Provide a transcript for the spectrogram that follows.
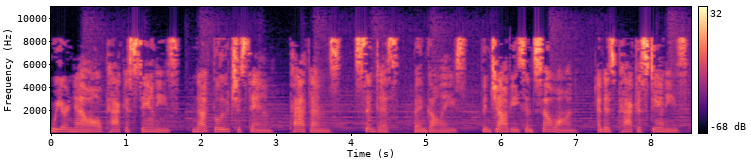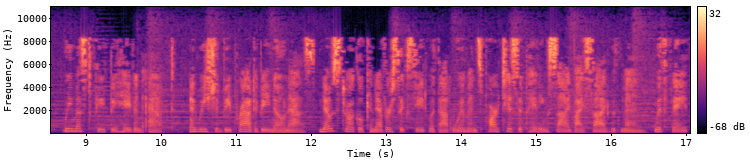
We are now all Pakistanis, not Baluchistan, Pathans, Sindhis, Bengalis, Punjabis and so on, and as Pakistanis, we must feed behave and act, and we should be proud to be known as. No struggle can ever succeed without women's participating side by side with men. With faith,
